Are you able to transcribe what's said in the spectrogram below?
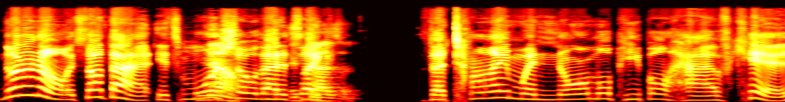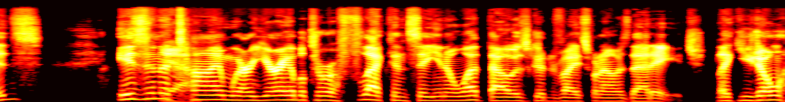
no no no it's not that it's more No, so that it's It like doesn't. the time when normal people have kids isn't a Yeah. time where you're able to reflect and say, you know what, that was good advice when I was that age. Like you don't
